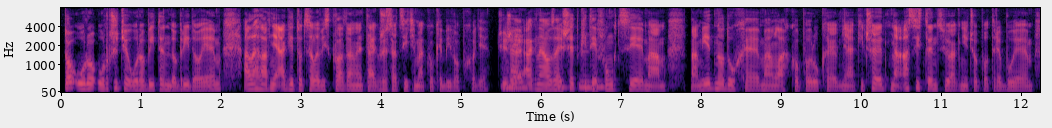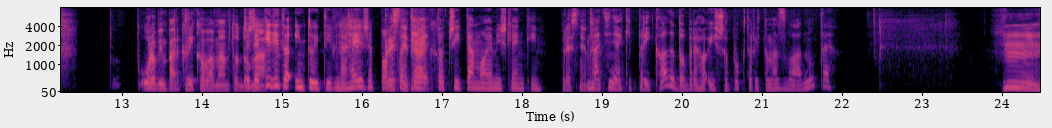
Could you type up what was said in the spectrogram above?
to uro, určite urobí ten dobrý dojem, ale hlavne ak je to celé vyskladané tak, že sa cítim ako keby v obchode. Čiže Hej. ak naozaj všetky tie mm-hmm. funkcie mám, mám jednoduché, mám ľahko po ruke nejaký čet na asistenciu, ak niečo potrebujem, urobím pár klikov a mám to doma. Čiže keď je to intuitívne, hej, že v podstate to číta moje myšlienky. Presne tak. Máte nejaký príklad dobrého e-shopu, ktorý to má zvládnuté? Hmm,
